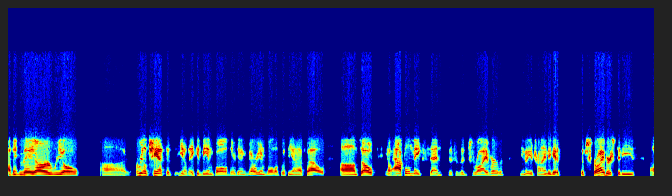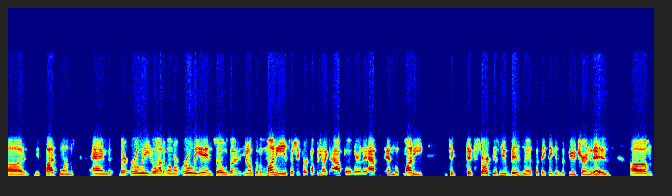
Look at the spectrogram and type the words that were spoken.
I think they are real, uh, a real chance that you know they could be involved. They're getting very involved with the NFL. Um, so you know, Apple makes sense. This is a driver. You know, you're trying to get subscribers to these uh, these platforms, and they're early. A lot of them are early in. So the you know, so the money, especially for a company like Apple, where they have endless money to to start this new business that they think is the future, and it is. Um,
